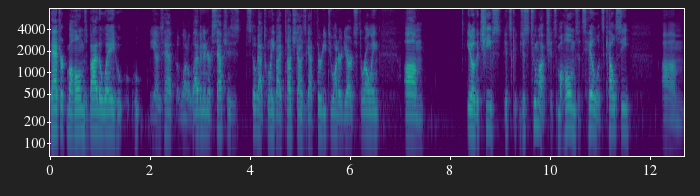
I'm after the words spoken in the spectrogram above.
Patrick Mahomes, by the way, who, who you know, he's had what 11 interceptions. He's still got 25 touchdowns. He's got 3,200 yards throwing. Um, you know, the Chiefs, it's just too much. It's Mahomes, it's Hill, it's Kelce. Um,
